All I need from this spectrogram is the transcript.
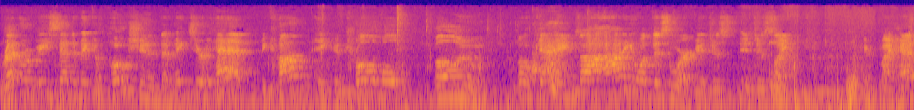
Red Ruby said to make a potion that makes your head become a controllable balloon. Okay, so how, how do you want this to work? It just, it just like my head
